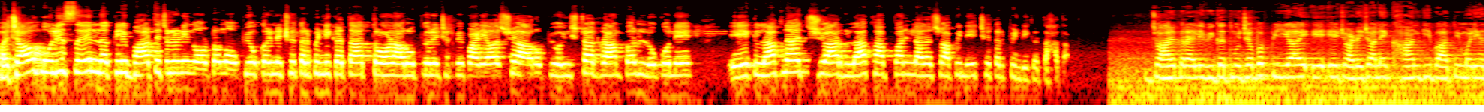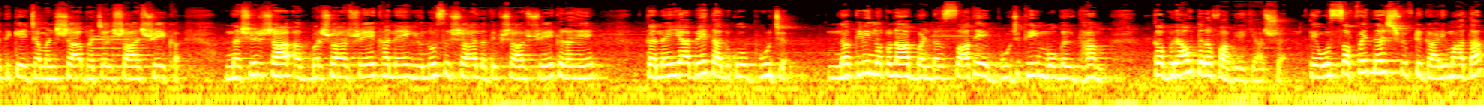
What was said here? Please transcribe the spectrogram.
ભચાઉ પોલીસે નકલી ભારતીય ચલણી નોટોનો ઉપયોગ કરીને છેતરપિંડી કરતા ત્રણ આરોપીઓને ઝડપી પાડ્યા છે. આરોપીઓ ઇન્સ્ટાગ્રામ પર લોકોને એક લાખના ચાર લાખ આપવાની લાલચ આપીને છેતરપિંડી કરતા હતા. જાહેર કરાયેલી વિગત મુજબ પીઆઈ એ એ જાડેજાને ખાનગી બાતમી મળી હતી કે જમન શાહ, ભચલ શાહ શેખ, નશીર શાહ, અકબર શાહ શેખ અને યુનુસ શાહ, લતીફ શાહ શેખ રહે કનૈયાબે તાલુકો ભુજ નકલી નોટોના બંડલ સાથે ભુજથી મોગલધામ કબરાવ તરફ આવી રહ્યા છે. તેઓ સફેદ સ્વિફ્ટ ગાડીમાં હતા.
